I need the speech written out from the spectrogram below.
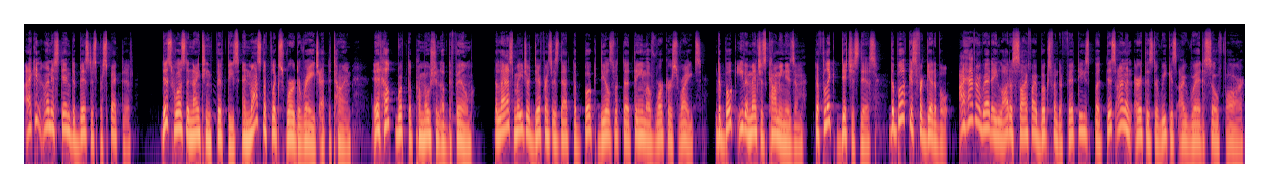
I can understand the business perspective. This was the 1950s, and monster flicks were the rage at the time. It helped with the promotion of the film. The last major difference is that the book deals with the theme of workers' rights. The book even mentions communism. The flick ditches this. The book is forgettable. I haven't read a lot of sci fi books from the 50s, but This Island Earth is the weakest I read so far.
